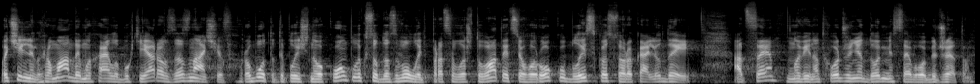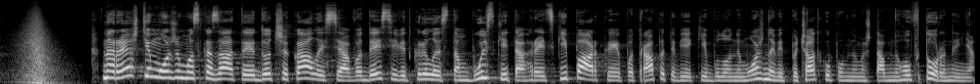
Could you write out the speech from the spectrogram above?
Очільник громади Михайло Бухтіяров зазначив, робота тепличного комплексу дозволить працевлаштувати цього року близько 40 людей. А це нові надходження до місцевого бюджету. Нарешті можемо сказати, дочекалися. В Одесі відкрили стамбульський та грецький парки, потрапити в які було не можна від початку повномасштабного вторгнення.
